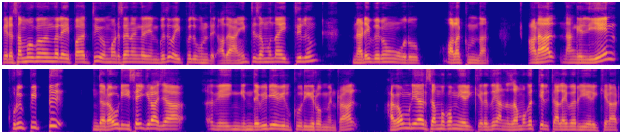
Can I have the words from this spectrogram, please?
பிற சமூகங்களை பார்த்து விமர்சனங்கள் என்பது வைப்பது உண்டு. அது அனைத்து சமுதாயத்திலும் நடைபெறும் ஒரு வழக்கம்தான். ஆனால் நாங்கள் ஏன் குறிப்பிட்டு இந்த ரவுடி இசைக்கு ராஜா இங்கு இந்த வீடியோவில் கூறுகிறோம் என்றால் அகமுடியார் சமூகம் இருக்கிறது அந்த சமூகத்தில் தலைவர் இருக்கிறார்.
